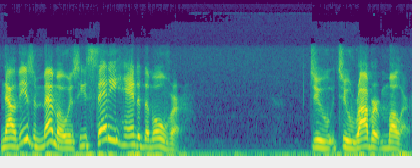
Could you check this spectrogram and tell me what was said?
Now, these memos, he said he handed them over to, to Robert Mueller,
